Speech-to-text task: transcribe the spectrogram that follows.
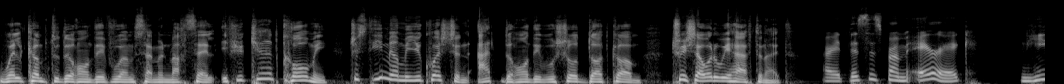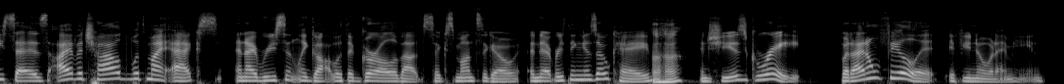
Welcome to the Rendezvous. I'm Simon Marcel. If you can't call me, just email me your question at therendezvousshow.com. Trisha, what do we have tonight? All right, this is from Eric, and he says, I have a child with my ex, and I recently got with a girl about six months ago, and everything is okay, Uh huh. and she is great, but I don't feel it, if you know what I mean.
